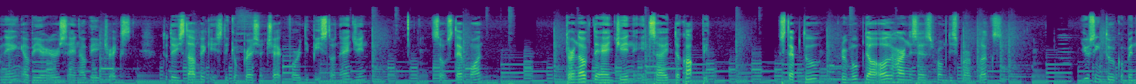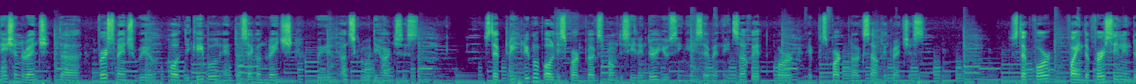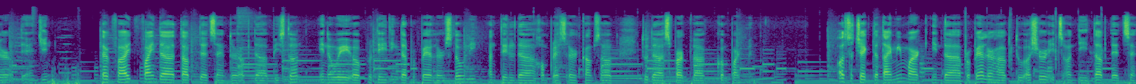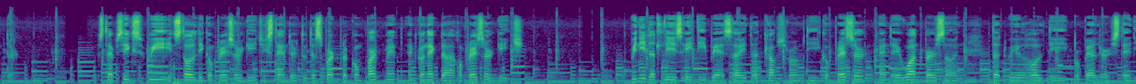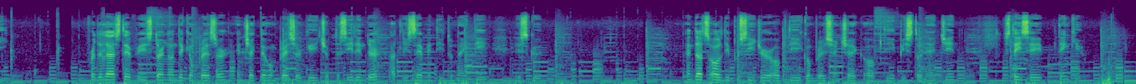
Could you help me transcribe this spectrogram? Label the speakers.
Speaker 1: viewers and Aviatrix. Today's topic is the compression check for the piston engine. So step 1, turn off the engine inside the cockpit. Step 2, remove the all harnesses from the spark plugs. Using two combination wrench, the first wrench will hold the cable and the second wrench will unscrew the harnesses. Step 3. Remove all the spark plugs from the cylinder using a 7-8 socket or a spark plug socket wrenches. Step 4. Find the first cylinder of the engine. Step 5. Find the top dead center of the piston in a way of rotating the propeller slowly until the compressor comes out to the spark plug compartment. Also check the timing mark in the propeller hub to assure it's on the top dead center. Step 6, we install the compressor gauge extender to the spark plug compartment and connect the compressor gauge. We need at least 80 psi that comes from the compressor and a 1 person that will hold the propeller steady. For the last step is turn on the compressor and check the compressor gauge of the cylinder at least 70 to 90 is good. And that's all the procedure of the compression check of the piston engine. Stay safe. Thank you.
